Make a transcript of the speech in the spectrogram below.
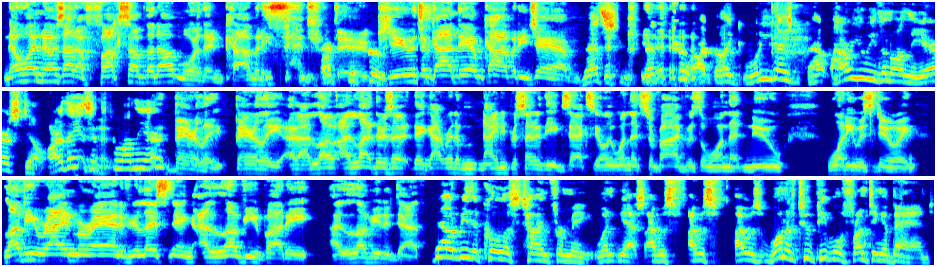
no one knows how to fuck something up more than Comedy Central, That's dude. truth. Cue the goddamn comedy jam. that's that's true. I, like, what do you guys? How, how are you even on the air still? Are they? Is it still on the air? Barely, barely. And I love, I love. There's a. They got rid of ninety percent of the execs. The only one that survived was the one that knew what he was doing. Love you, Ryan Moran. If you're listening, I love you, buddy. I love you to death. That would be the coolest time for me. When yes, I was I was I was one of two people fronting a band,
